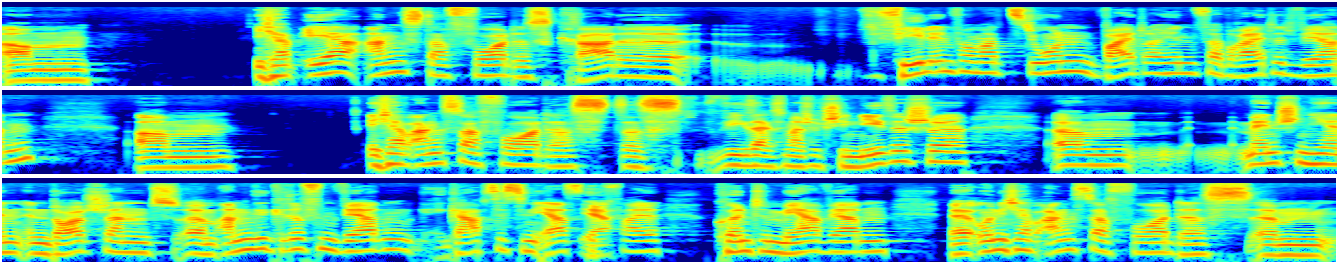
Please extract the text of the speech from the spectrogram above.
Ähm, ich habe eher Angst davor, dass gerade Fehlinformationen weiterhin verbreitet werden. Ähm, ich habe Angst davor, dass, dass, wie gesagt, zum Beispiel chinesische ähm, Menschen hier in, in Deutschland ähm, angegriffen werden. Gab es jetzt den ersten ja. Fall, könnte mehr werden. Äh, und ich habe Angst davor, dass, ähm,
